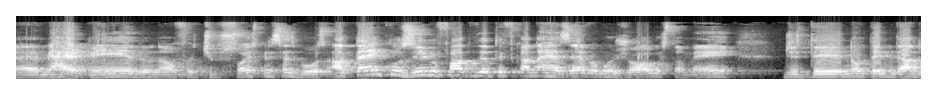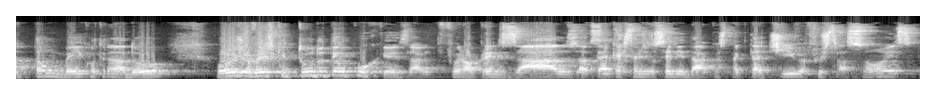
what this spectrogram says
é, me arrependo, não, foi tipo só experiências boas. Até inclusive o fato de eu ter ficado na reserva alguns jogos também, de ter não ter me dado tão bem com o treinador. Hoje eu vejo que tudo tem um porquê, sabe? Foram aprendizados, até a questão de você lidar com expectativa, frustrações,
